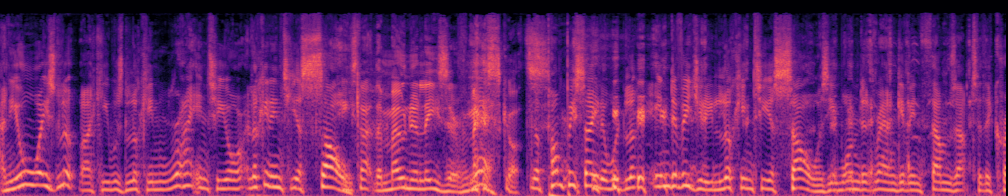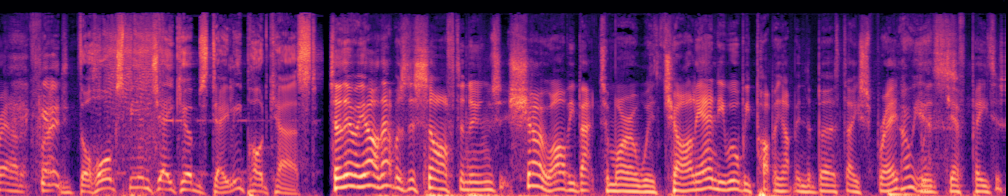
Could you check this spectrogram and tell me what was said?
and he always looked like he was looking right into your, looking into your soul. He's like the Mona Lisa of Yeah. mascots. The Pompey Sailor would look individually look into your soul as he wandered around giving thumbs up to the crowd at Fratton. The Hawksbee and Jacobs Daily Podcast. So there we are. That was this afternoon's show. I'll be back tomorrow with Charlie. Andy will be popping up in the birthday spread Oh, with. Jeff Peters.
